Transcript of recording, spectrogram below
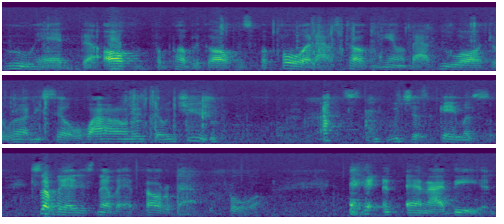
who had uh, offered for public office before, and I was talking to him about who ought to run. He said, "Well, why on earth don't you?" it just came as something I just never had thought about before, and, and I did.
